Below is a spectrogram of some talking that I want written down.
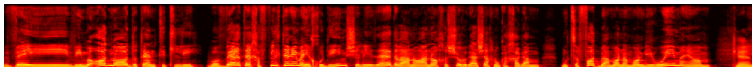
והיא, והיא מאוד מאוד אותנטית לי, ועוברת דרך הפילטרים הייחודיים שלי, זה דבר נורא נורא חשוב, בגלל שאנחנו ככה גם מוצפות בהמון המון גירויים היום, כן.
